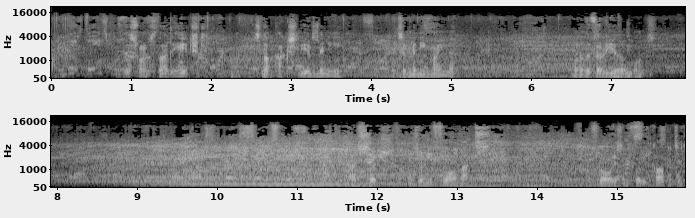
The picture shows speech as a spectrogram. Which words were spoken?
And these, these Well, this one's that aged. It's not actually a Mini, it's a Mini Minor. One of the very early ones. As such, there's only floor mats. The floor isn't fully carpeted.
